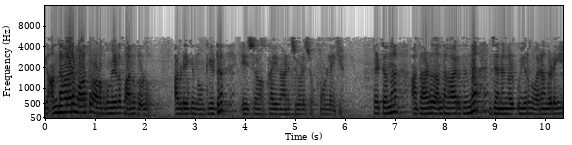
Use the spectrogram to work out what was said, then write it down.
ഈ അന്ധകാരം മാത്രമാണ് ഭൂമിയുടെ സ്ഥാനത്തുള്ളൂ. അവിടേക്ക് നോക്കിയിട്ട് ഈശോ കൈ കാണിച്ചു വിളിച്ചു മുകളിലേക്ക്. പെട്ടെന്ന് ആ താട് അന്ധകാരത്തിൽ നിന്ന് ജനങ്ങൾ ഉയർന്നു വരാൻ തുടങ്ങി.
